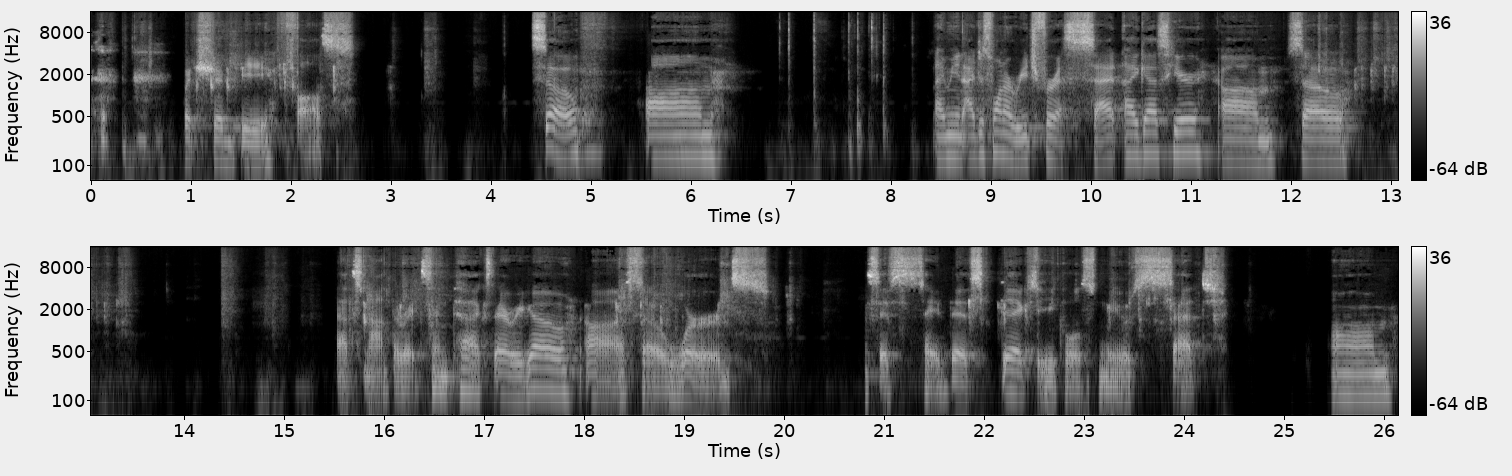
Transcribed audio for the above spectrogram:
which should be false. So, um, I mean, I just want to reach for a set, I guess, here. Um, so that's not the right syntax. There we go. Uh, so words. Let's just say this dict equals new set. Um,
